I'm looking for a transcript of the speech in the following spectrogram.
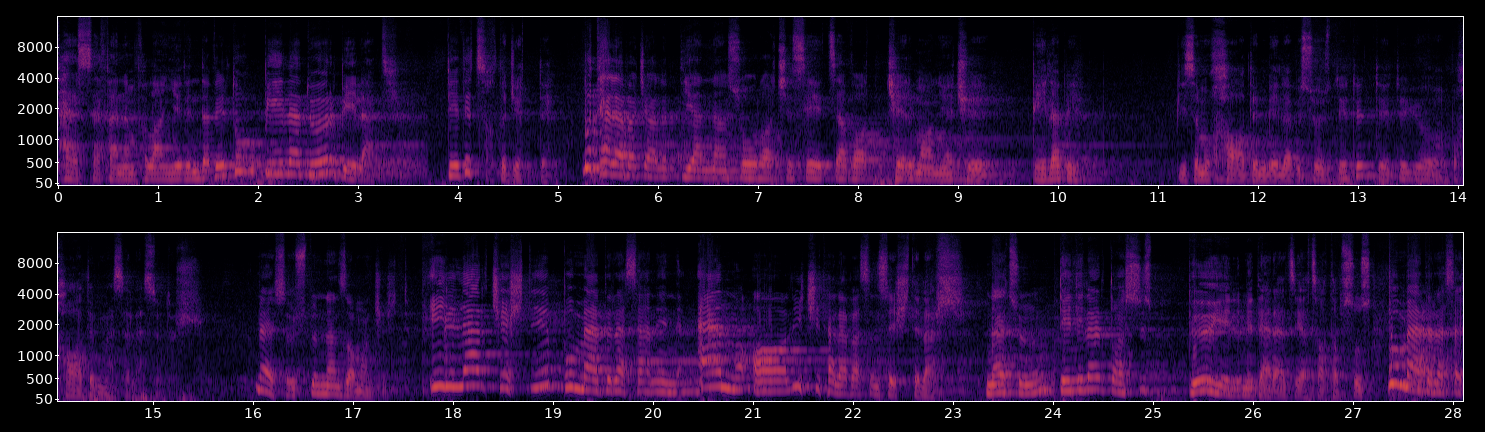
fəlsəfənin filan yerində verdi, o belədir, belədir. Dedi, çıxdı, getdi. Bu tələbə gəlib deyəndən sonra ki, Seyid Cavad Kermaniyə ki, belə bir bizim o xadim belə bir söz dedi, dedi, yox, bu xadim məsələsidir. Nəysə, üstündən zaman keçdi. İllər keçdi, bu mədrəsənin ən ali iki tələbəsini seçdilər. Nə üçün? Dedilər, da siz böyük elmi dərəcəyə çatıbsınız. Bu mədrəsə,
